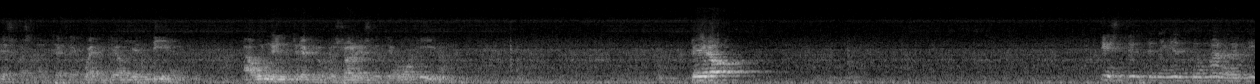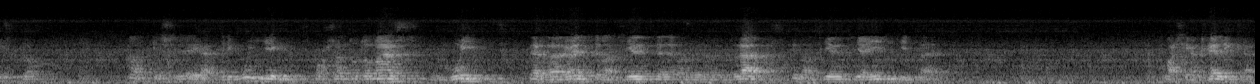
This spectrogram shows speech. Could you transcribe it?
es bastante frecuente hoy en día, aún entre profesores de teología. Pero este entendimiento humano de Cristo, al que se atribuyen por Santo Tomás muy verdaderamente la ciencia de los bienaventurados y la ciencia íntita, cuasi angélica,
